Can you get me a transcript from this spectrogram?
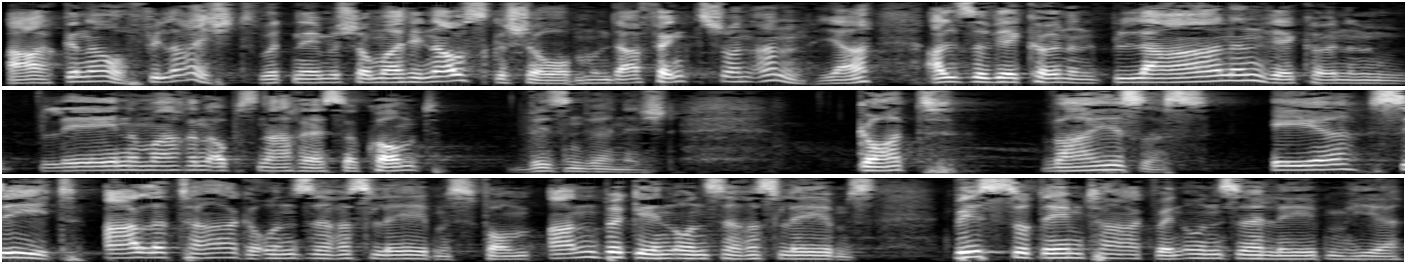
Ah, genau, vielleicht wird nämlich schon mal hinausgeschoben und da fängt es schon an, ja. Also wir können planen, wir können Pläne machen, ob es nachher so kommt, wissen wir nicht. Gott weiß es. Er sieht alle Tage unseres Lebens, vom Anbeginn unseres Lebens bis zu dem Tag, wenn unser Leben hier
